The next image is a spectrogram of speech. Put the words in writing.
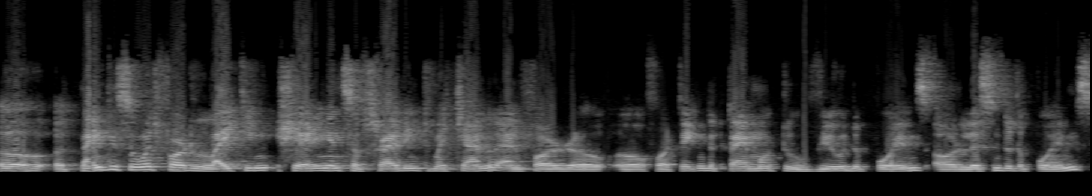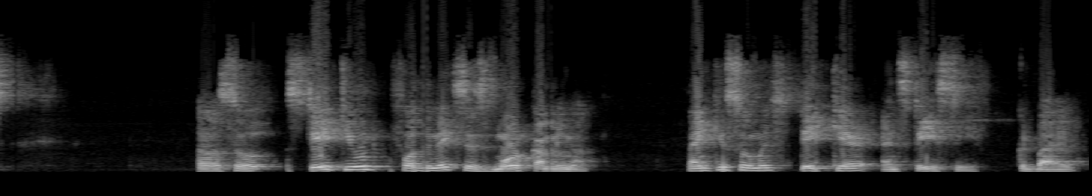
uh, uh, thank you so much for liking, sharing, and subscribing to my channel, and for for taking the time out to view the poems or listen to the poems. so stay tuned for the next. There's more coming up. Thank you so much. Take care and stay safe. Goodbye.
